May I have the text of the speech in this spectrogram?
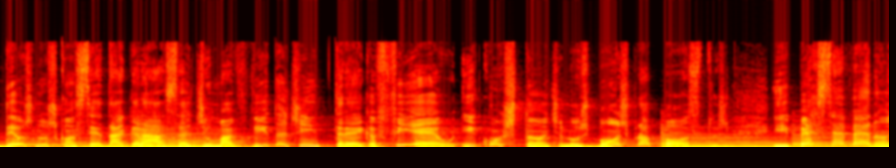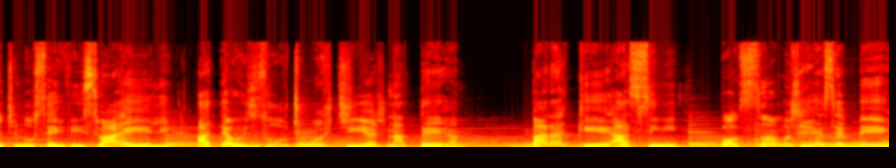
Deus nos conceda a graça de uma vida de entrega fiel e constante nos bons propósitos e perseverante no serviço a Ele até os últimos dias na terra para que assim possamos receber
